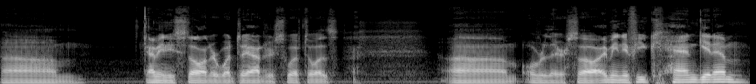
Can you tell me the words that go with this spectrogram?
um, I mean, he's still under what D'Andre Swift was um, over there. So, I mean, if you can get him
